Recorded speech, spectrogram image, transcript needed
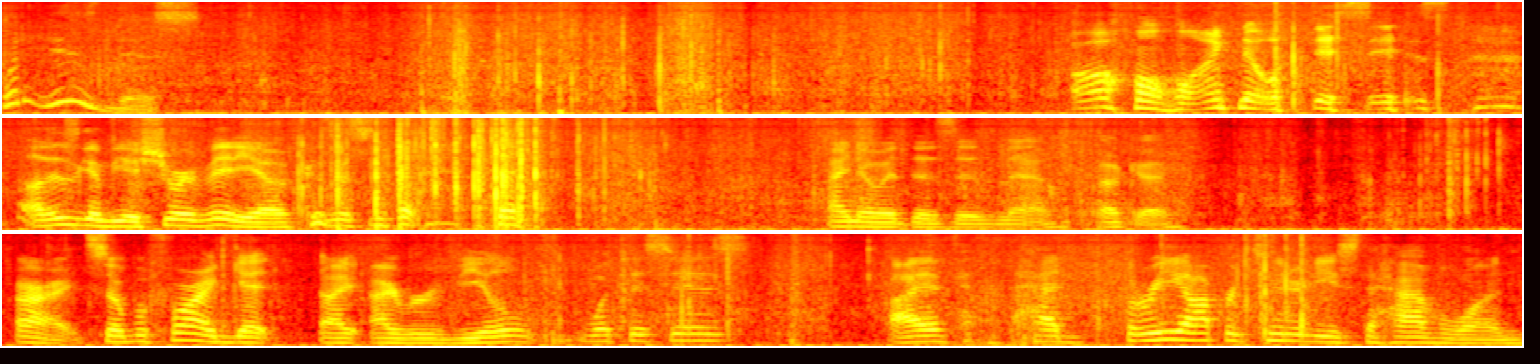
What is this? Oh, I know what this is. Oh, this is gonna be a short video because it's. I know what this is now. Okay. All right. So before I get, I, I reveal what this is. I've had three opportunities to have one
